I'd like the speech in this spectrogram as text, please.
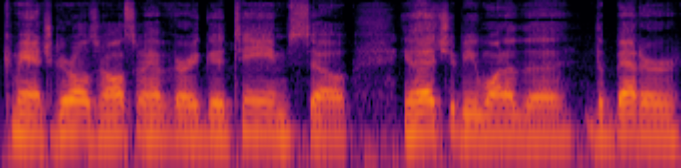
Camanche girls also have very good teams. So, you know, that should be one of the, the better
